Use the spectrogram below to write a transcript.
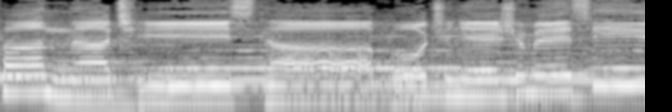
Panna čistá, počneš Mesiáša,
